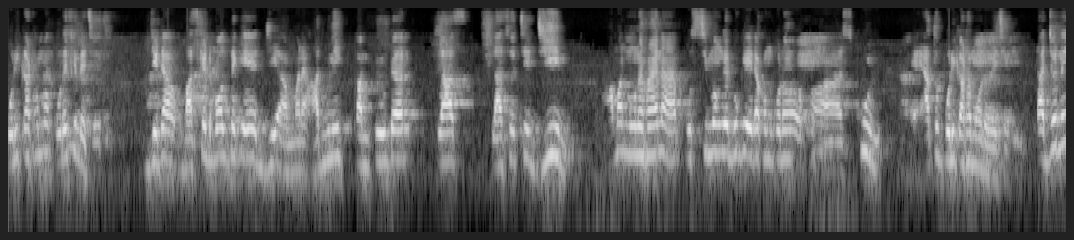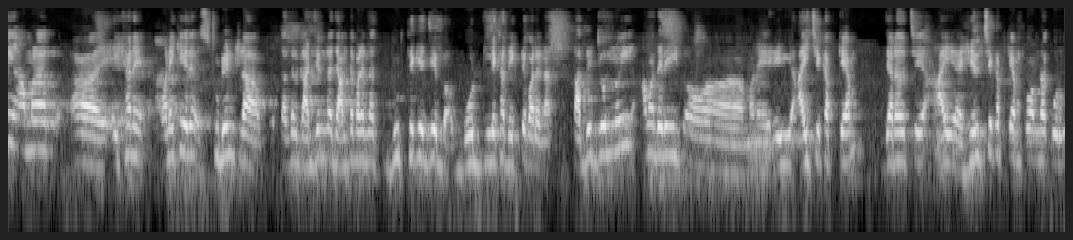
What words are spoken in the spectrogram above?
পরিকাঠামো করে ফেলেছে যেটা বাস্কেটবল থেকে যে মানে আধুনিক কম্পিউটার ক্লাস প্লাস হচ্ছে জিম আমার মনে হয় না পশ্চিমবঙ্গের বুকে এরকম কোনো স্কুল এত পরিকাঠামো রয়েছে। তার জন্যই আমরা এখানে অনেকের স্টুডেন্টরা তাদের গার্জেনরা জানতে পারে না, দূর থেকে যে বোর্ড লেখা দেখতে পারে না, তাদের জন্যই আমাদের এই মানে এই আই চেক আপ ক্যাম্প যারা হচ্ছে আই হেলথ চেক আপ ক্যাম্পও আমরা করব।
